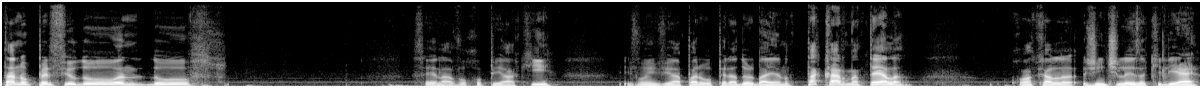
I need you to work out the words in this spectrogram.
Tá no perfil do. Do... Sei lá, vou copiar aqui e vou enviar para o operador baiano tacar na tela com aquela gentileza que lhe é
